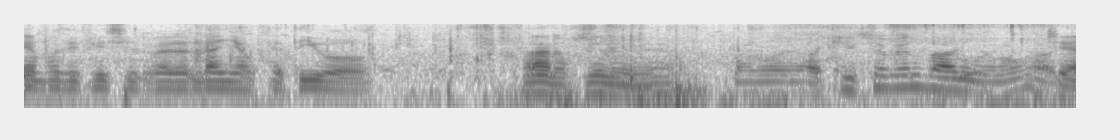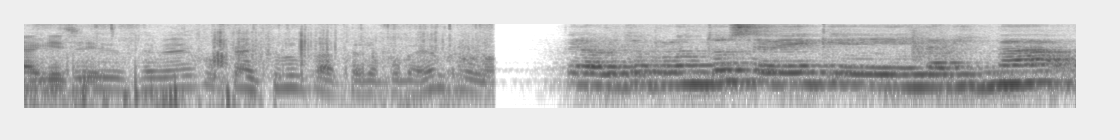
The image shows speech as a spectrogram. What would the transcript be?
es muy difícil ver el daño objetivo. Claro, sí. claro, aquí se ve el daño, ¿no? Sí, aquí sí. Se ve porque hay fruta, pero por ejemplo, la- Pero a bote pronto se ve que la misma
